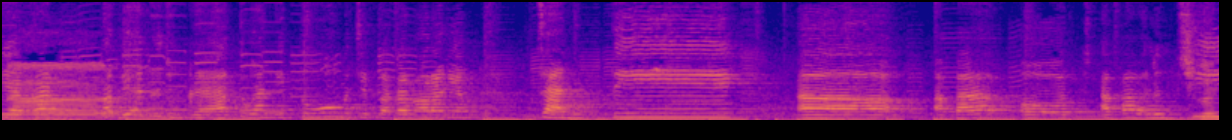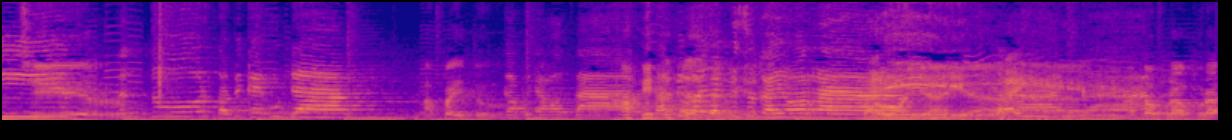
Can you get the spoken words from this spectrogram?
ya kan Benar. tapi ada juga Tuhan itu menciptakan orang yang cantik uh, apa oh, apa lencir, Lencir. lentur tapi kayak udang Apa itu? nggak punya otak Oh, iya. tapi banyak disukai orang Baik, Oh, iya, iya. baik. Atau pura-pura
